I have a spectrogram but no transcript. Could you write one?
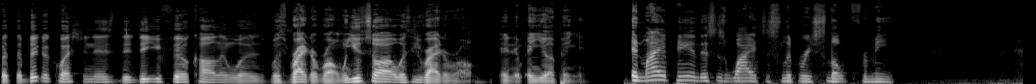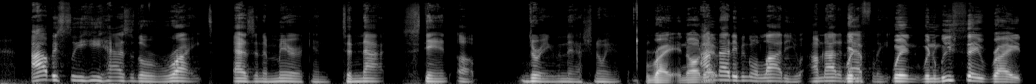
but the bigger question is, do, do you feel Colin was was right or wrong? When you saw it, was he right or wrong in in your opinion? in my opinion, this is why it's a slippery slope for me. Obviously, he has the right as an American to not stand up during the national anthem. Right, and all that. I'm not even gonna lie to you. I'm not an when, athlete. When when we say right,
